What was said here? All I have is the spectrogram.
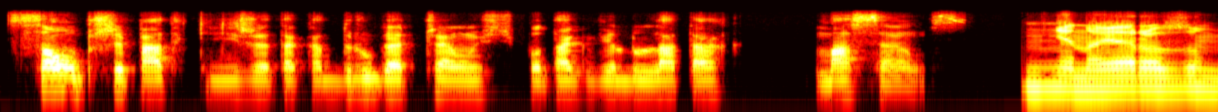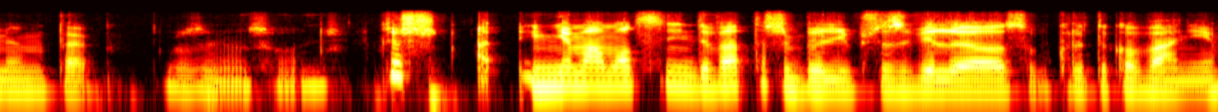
są przypadki, że taka druga część po tak wielu latach ma sens. Nie, no ja rozumiem, tak. Rozumiem co chodzi. Chociaż nie ma mocni dwa też byli przez wiele osób krytykowani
